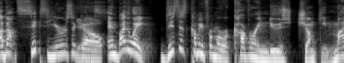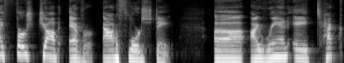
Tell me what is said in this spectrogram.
about six years ago, Yes. and by the way, this is coming from a recovering news junkie. My first job ever out of Florida State. Uh, I ran a tech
